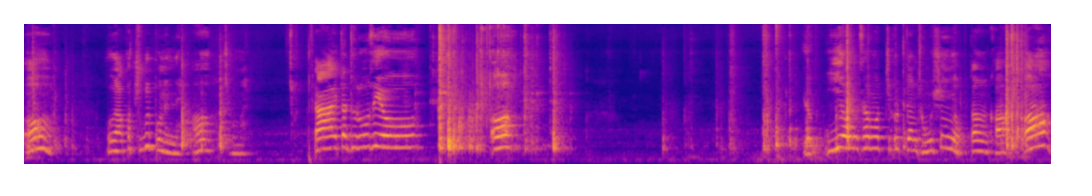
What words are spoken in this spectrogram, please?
어, 어 아까 죽을 뻔했네. 아, 정말. 자, 일단 들어오세요. 어. 여- 이 영상을 찍을 땐 정신이 없다니까. 아!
